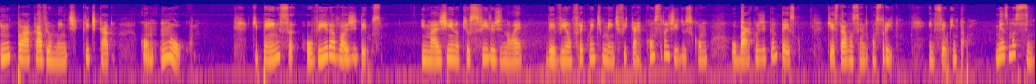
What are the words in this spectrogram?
implacavelmente criticado como um louco que pensa ouvir a voz de Deus. Imagino que os filhos de Noé deviam frequentemente ficar constrangidos com o barco gigantesco que estavam sendo construído em seu quintal. Mesmo assim,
